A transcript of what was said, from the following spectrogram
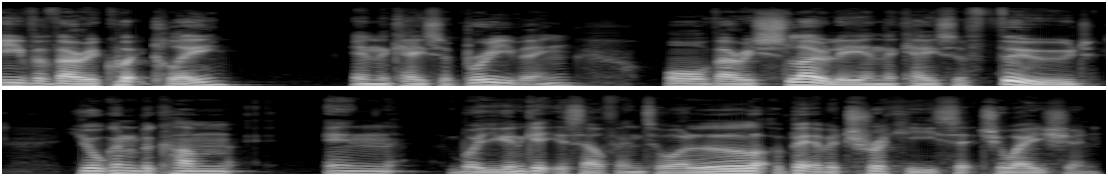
either very quickly, in the case of breathing, or very slowly, in the case of food, you're going to become in well, you're going to get yourself into a, lo- a bit of a tricky situation.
